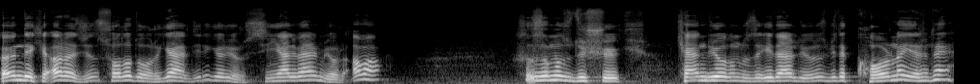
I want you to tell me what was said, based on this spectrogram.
öndeki aracın sola doğru geldiğini görüyoruz. Sinyal vermiyor ama hızımız düşük. Kendi yolumuzda ilerliyoruz. Bir de korna yerine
